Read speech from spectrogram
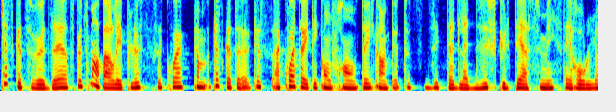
Qu'est-ce que tu veux dire? Tu peux-tu m'en parler plus? C'est quoi? Qu'est-ce que à quoi tu as été confrontée quand que tu dis que tu as de la difficulté à assumer ces rôles-là?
